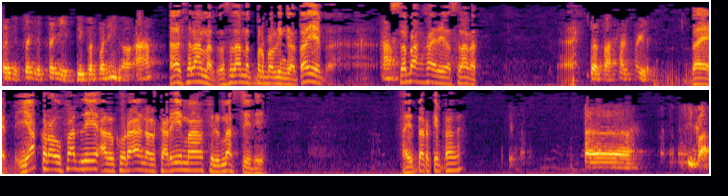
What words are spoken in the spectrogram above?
Saya saya saya di Purbalingga. Ah, آه سلامت وسلامت بربلينجا طيب صباح الخير يا سلامت آه. Bapak hal saya. طيب يقرأ فضلي القرآن الكريم في المسجد أي تركب هذا Eh, sifat.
